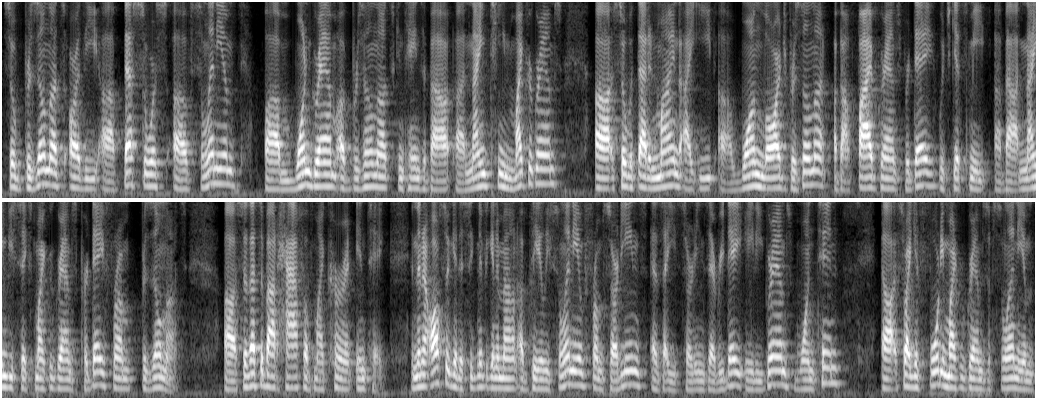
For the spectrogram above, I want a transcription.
So Brazil nuts are the uh, best source of selenium. Um, one gram of Brazil nuts contains about uh, 19 micrograms. Uh, so with that in mind, I eat uh, one large Brazil nut, about five grams per day, which gets me about 96 micrograms per day from Brazil nuts. Uh, so that's about half of my current intake. And then I also get a significant amount of daily selenium from sardines, as I eat sardines every day, 80 grams, one tin. Uh, so I get 40 micrograms of selenium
